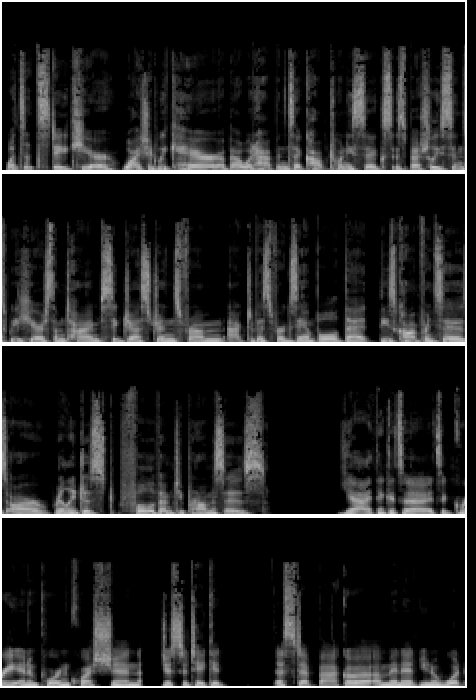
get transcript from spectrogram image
What's at stake here? Why should we care about what happens at COP26, especially since we hear sometimes suggestions from activists, for example, that these conferences are really just full of empty promises? Yeah, I think it's a it's a great and important question. Just to take it a step back a, a minute, you know, what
